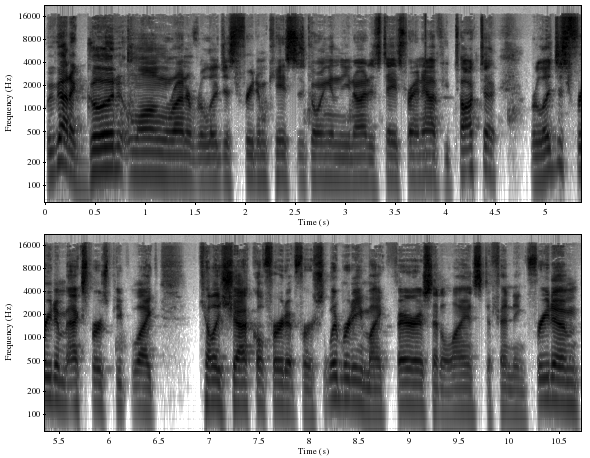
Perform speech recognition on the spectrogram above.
we've got a good long run of religious freedom cases going in the United States right now. If you talk to religious freedom experts, people like Kelly Shackelford at First Liberty, Mike Farris at Alliance Defending Freedom,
